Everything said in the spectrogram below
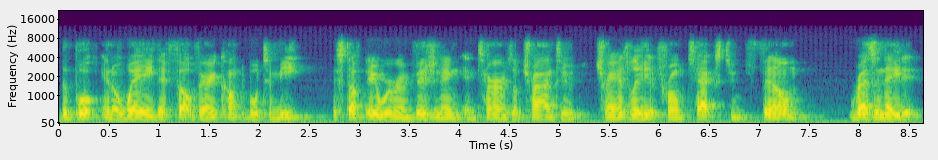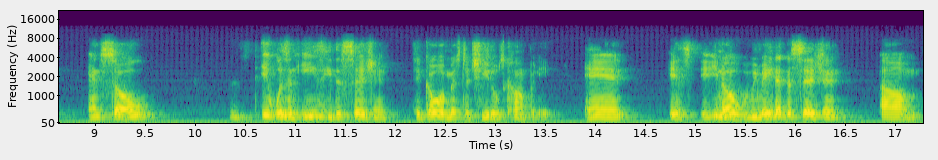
the book in a way that felt very comfortable to me. The stuff they were envisioning in terms of trying to translate it from text to film resonated. And so it was an easy decision to go with Mr. Cheadle's company. And it's, you know, we made that decision um,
